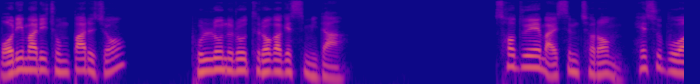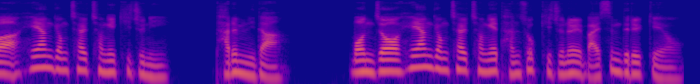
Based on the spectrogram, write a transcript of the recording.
머리말이 좀 빠르죠? 본론으로 들어가겠습니다. 서두의 말씀처럼 해수부와 해양경찰청의 기준이 다릅니다. 먼저 해양경찰청의 단속 기준을 말씀드릴게요.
